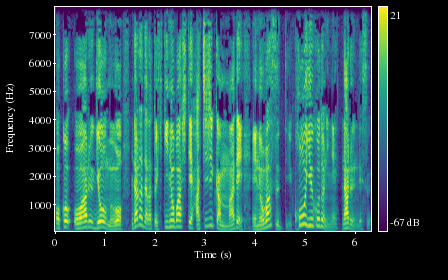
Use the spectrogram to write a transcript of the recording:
お、終わる業務を、だらだらと引き伸ばして8時間まで伸ばすっていう、こういうことにね、なるんです。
